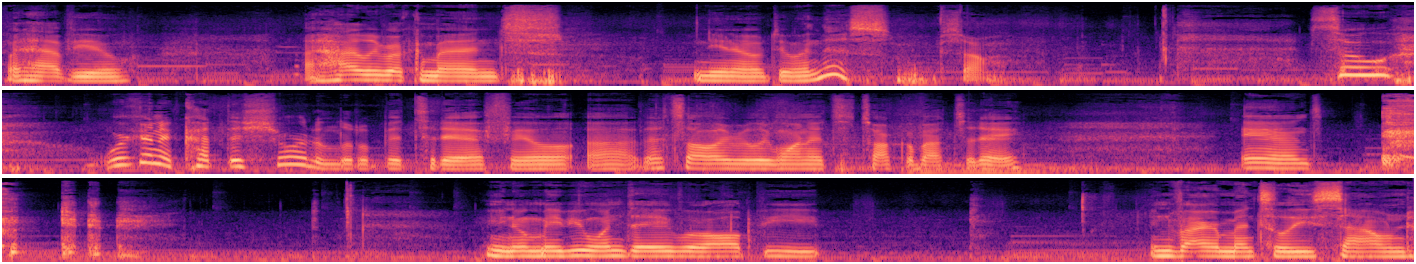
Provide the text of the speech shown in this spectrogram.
what have you, I highly recommend, you know, doing this. So so we're to cut this short a little bit today, I feel. Uh, that's all I really wanted to talk about today. And, you know, maybe one day we'll all be environmentally sound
